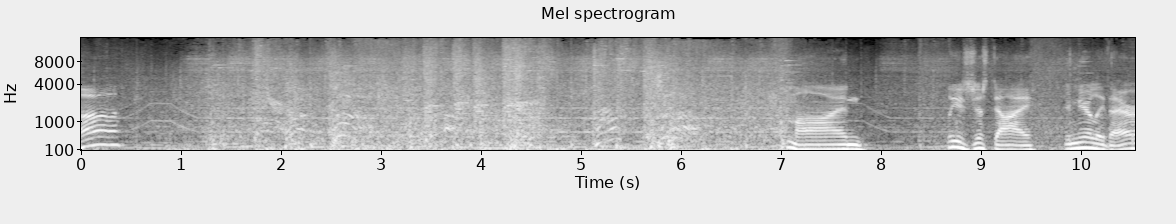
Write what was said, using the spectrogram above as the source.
Haha. Come on. Please just die. You're nearly there.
